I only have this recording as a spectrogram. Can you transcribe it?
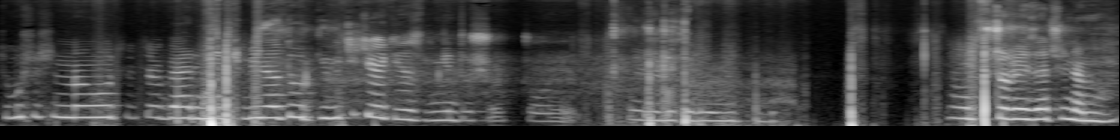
Czy muszę się nauczyć ogarniać miniaturki? Widzicie, jak jest niedoświadczony, jeżeli chodzi o. No, wczoraj zaczynam.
